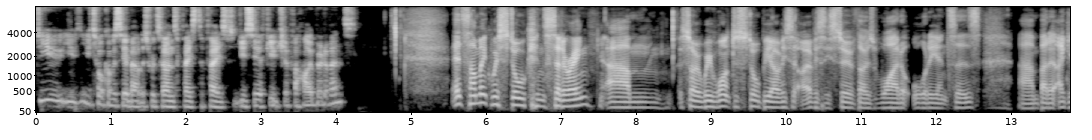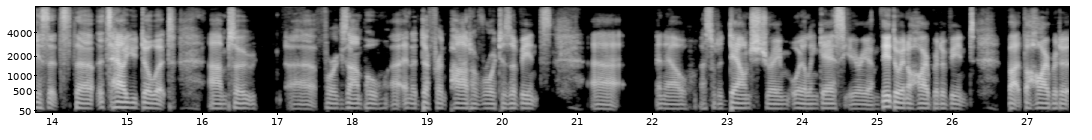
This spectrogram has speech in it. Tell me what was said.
do you, you you talk obviously about this return to face to face? Do you see a future for hybrid events? It's something we're still considering. Um, so we want to still be obviously obviously serve those wider audiences, um, but I guess it's the it's how you do it. Um, so uh, for example, uh, in a different part of Reuters events, uh, in our uh, sort of downstream oil and gas area. They're doing a hybrid event, but the hybrid, uh,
